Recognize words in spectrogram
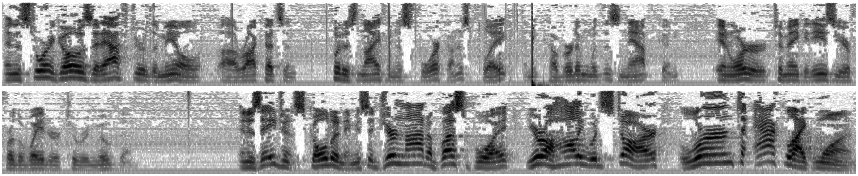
And the story goes that after the meal, uh, Rock Hudson put his knife and his fork on his plate and he covered them with his napkin in order to make it easier for the waiter to remove them. And his agent scolded him. He said, You're not a busboy, you're a Hollywood star. Learn to act like one.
